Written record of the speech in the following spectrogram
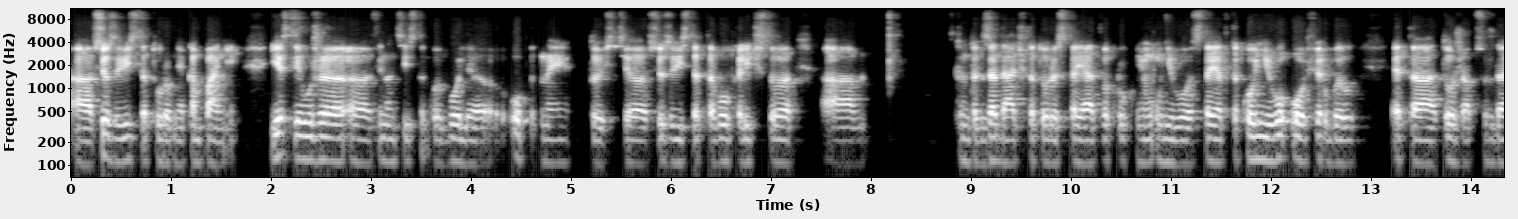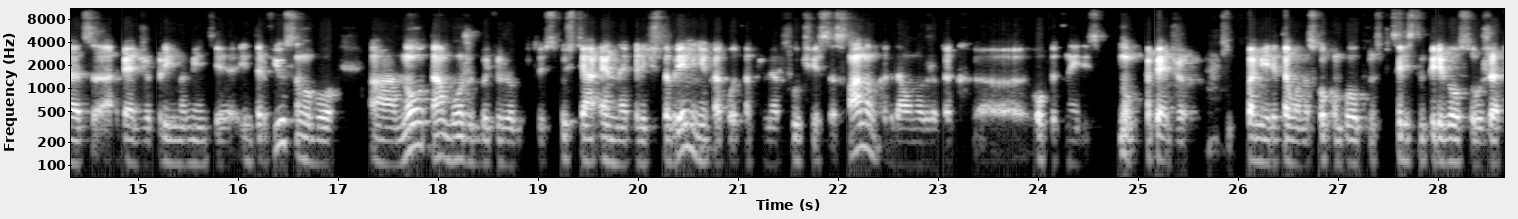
а, все зависит от уровня компании. Если уже э, финансист такой более опытный, то есть э, все зависит от того количества а, скажем так, задач, которые стоят вокруг него, у него, стоят, какой у него офер был, это тоже обсуждается, опять же, при моменте интервью самого, а, но там может быть уже, то есть спустя энное количество времени, как вот, например, в случае со Сланом, когда он уже как э, опытный, ну, опять же, по мере того, насколько он был опытным специалистом, перевелся уже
